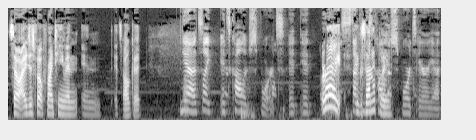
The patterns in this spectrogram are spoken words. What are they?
so I just vote for my team, and and it's all good. yeah, it's like it's college sports. It it Right, it's stuck in this exactly. college sports area.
